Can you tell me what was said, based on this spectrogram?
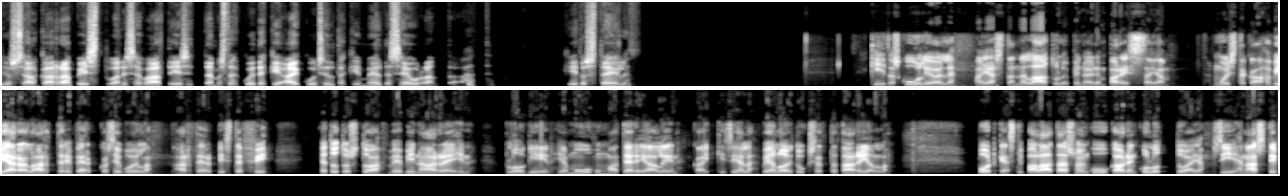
jos se alkaa rapistua, niin se vaatii sitten tämmöistä kuitenkin aikuisiltakin meiltä seurantaa. Kiitos teille. Kiitos kuulijoille ajastanne laatulöpinöiden parissa ja muistakaa vierailla Arterin verkkosivuilla arter.fi ja tutustua webinaareihin, blogiin ja muuhun materiaaliin, kaikki siellä veloituksetta tarjolla. Podcasti palaa taas noin kuukauden kuluttua ja siihen asti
